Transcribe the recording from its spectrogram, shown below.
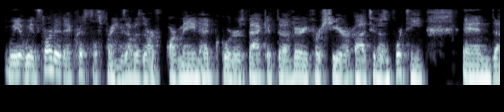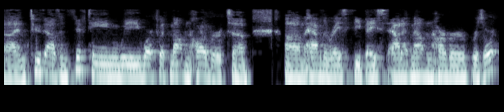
We we had started at Crystal Springs. That was our our main headquarters back at the very first year, uh, 2014, and uh, in 2015 we worked with Mountain Harbor to um, have the race be based out at Mountain Harbor Resort,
